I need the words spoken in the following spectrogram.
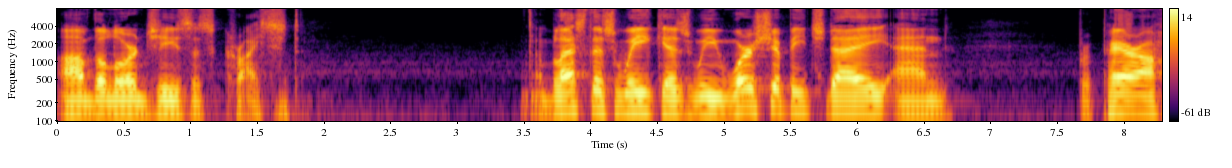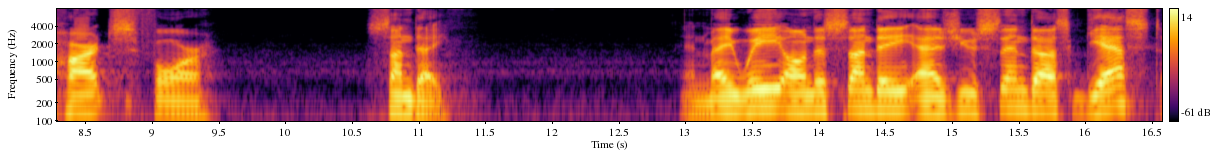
of the Lord Jesus Christ. Bless this week as we worship each day and prepare our hearts for Sunday. And may we on this Sunday, as you send us guests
